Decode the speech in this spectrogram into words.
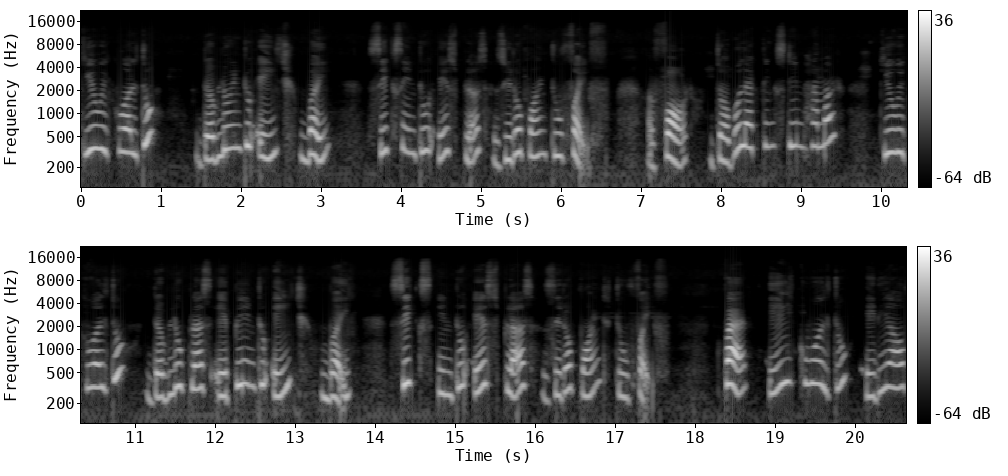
Q equal to W into H by 6 into S plus 0.25 or uh, for double acting steam hammer Q equal to W plus AP into H by 6 into S plus 0.25 where A equal to area of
